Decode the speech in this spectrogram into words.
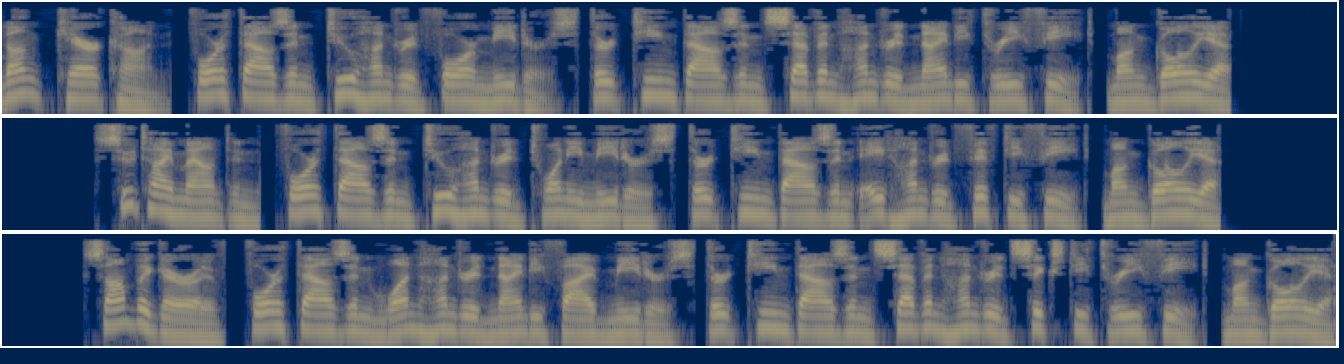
Nunk Kerkon 4204 meters 13793 feet Mongolia. Sutai Mountain 4220 meters 13850 feet Mongolia Sambagarav, 4,195 meters 13,763 feet, Mongolia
